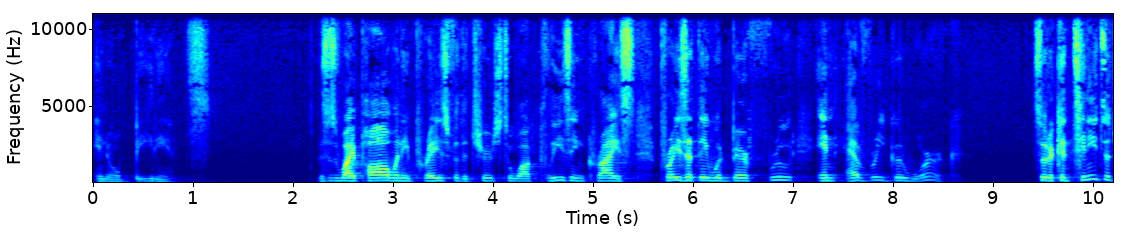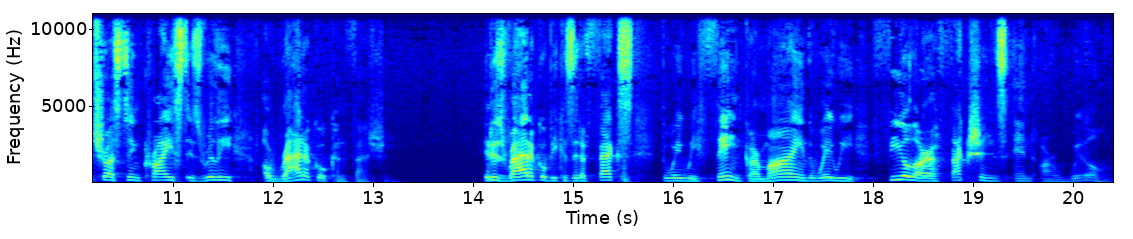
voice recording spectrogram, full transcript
in obedience. This is why Paul, when he prays for the church to walk pleasing Christ, prays that they would bear fruit in every good work. So to continue to trust in Christ is really a radical confession. It is radical because it affects the way we think, our mind, the way we feel our affections and our will.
